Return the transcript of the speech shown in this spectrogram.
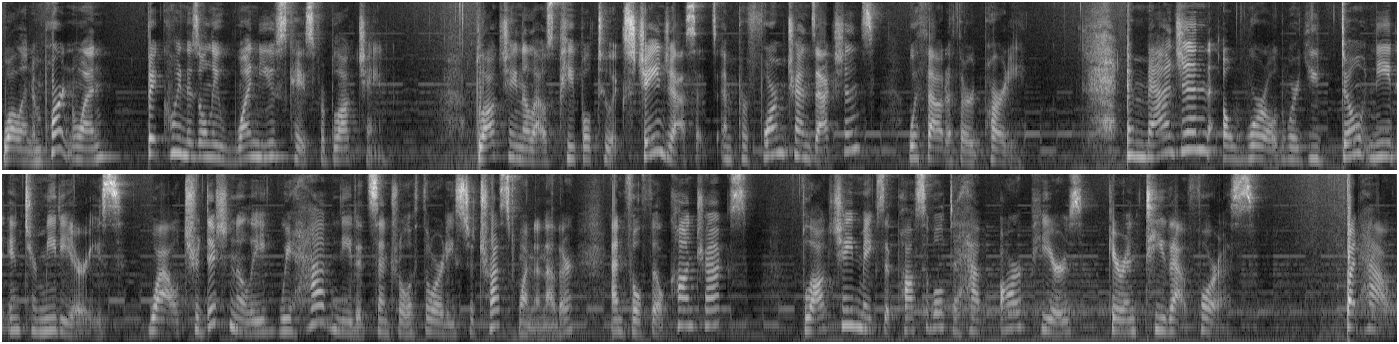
While an important one, Bitcoin is only one use case for blockchain. Blockchain allows people to exchange assets and perform transactions without a third party. Imagine a world where you don't need intermediaries. While traditionally we have needed central authorities to trust one another and fulfill contracts, blockchain makes it possible to have our peers guarantee that for us. But how?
